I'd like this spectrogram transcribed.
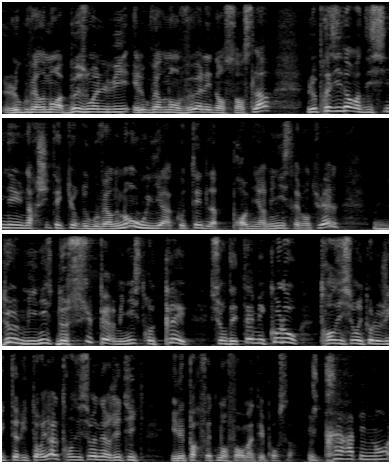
le gouvernement a besoin de lui et le gouvernement veut aller dans ce sens-là. Le président a dessiné une architecture de gouvernement où il y a à côté de la première ministre éventuelle deux ministres, deux super ministres clés sur des thèmes écolos, transition écologique territoriale, transition énergétique. Il est parfaitement formaté pour ça. Très rapidement,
